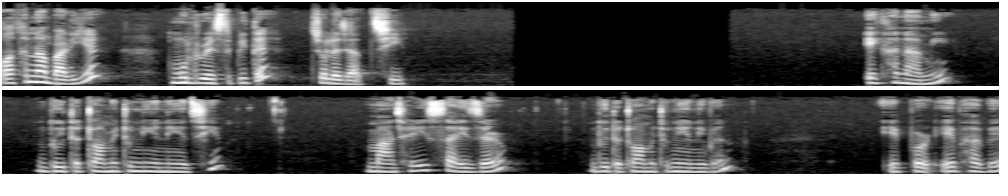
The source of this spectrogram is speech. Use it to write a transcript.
কথা না বাড়িয়ে মূল রেসিপিতে চলে যাচ্ছি। এখানে আমি দুইটা টমেটো নিয়ে নিয়েছি। মাঝারি সাইজের দুইটা টমেটো নিয়ে নেবেন। এরপর এভাবে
